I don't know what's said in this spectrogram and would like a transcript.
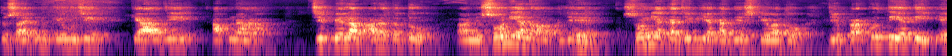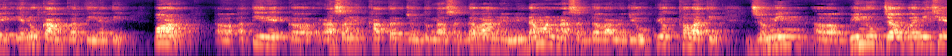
તો સાહેબનું કેવું છે કે આ જે આપના જે પહેલા ભારત હતું અને સોનિયાનો જે સોનિયા કા જીવિયા કા દેશ કહેવાતો જે પ્રકૃતિ હતી એ એનું કામ કરતી હતી. પણ અતિરેક રાસાયણિક ખાતર જંતુનાશક દવા અને નિંદામણનાશક દવાનો જે ઉપયોગ થવાથી જમીન બિન ઉપજાઉ બની છે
